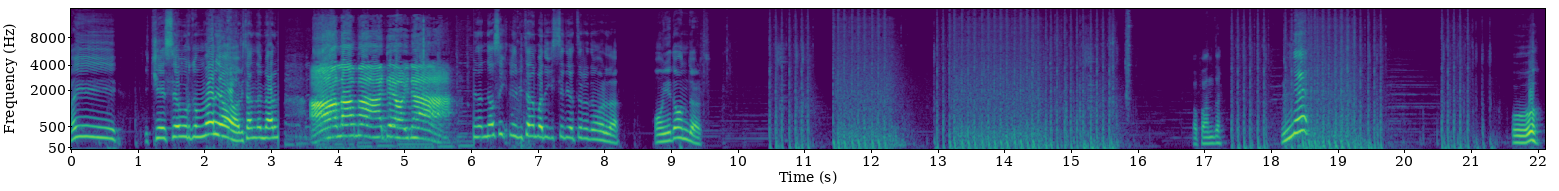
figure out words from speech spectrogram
Ay 2 S vurdum var ya bir tane de mermi. Ağlama hadi oyna. Nasıl gitmedi bir tane body gitseydi yatırırdım orada. 17 14. Kapandı. Ne? Oo.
